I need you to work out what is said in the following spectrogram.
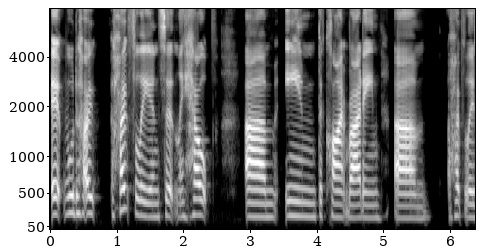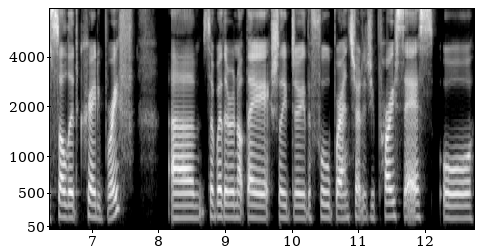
it would hope hopefully and certainly help um, in the client writing. Um, hopefully, a solid creative brief. Um, so whether or not they actually do the full brand strategy process or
